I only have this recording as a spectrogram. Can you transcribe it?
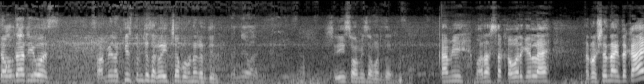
चौदा दिवस. स्वामी नक्कीच तुमच्या सगळ्या इच्छा पूर्ण करतील. धन्यवाद. श्री स्वामी समर्थ. आम्ही बराचसा कव्हर केला आहे. रोशन नाही तर काय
